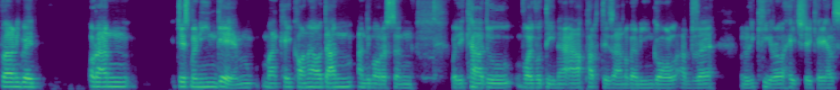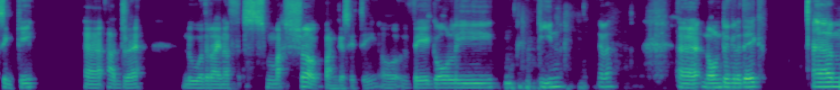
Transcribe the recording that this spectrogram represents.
fel ni'n gweud, o ran jyst mewn un gêm, mae Cey Connor o dan Andy Morrison wedi cadw Foifodina a Partizan o fewn un gol adre. Maen nhw wedi curo HJK Helsinki uh, adre. Nhw oedd y rai nath smasho Bangor City o dde gol i un, efe? Uh, nôl yn 2010. Um,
